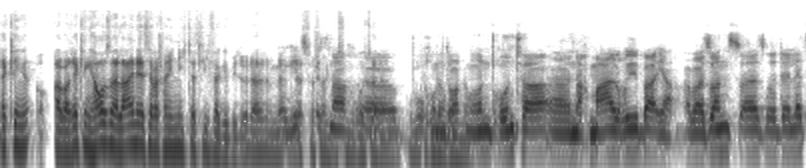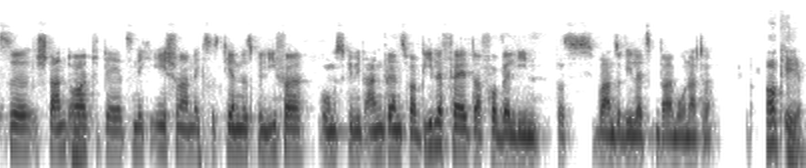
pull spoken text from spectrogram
Reckling, aber Recklinghausen alleine ist ja wahrscheinlich nicht das Liefergebiet, oder? Da geht es nach äh, Bochum, Dortmund, runter, äh, nach Mal rüber, ja. Aber sonst, also der letzte Standort, ja. der jetzt nicht eh schon an existierendes Belieferungsgebiet angrenzt, war Bielefeld, davor Berlin. Das waren so die letzten drei Monate. Okay.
